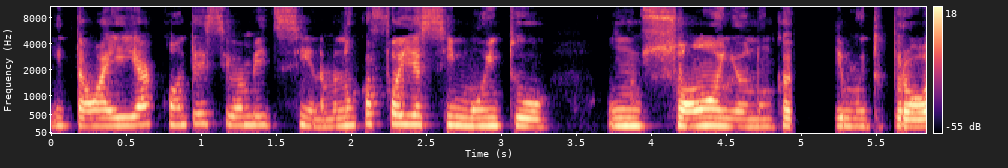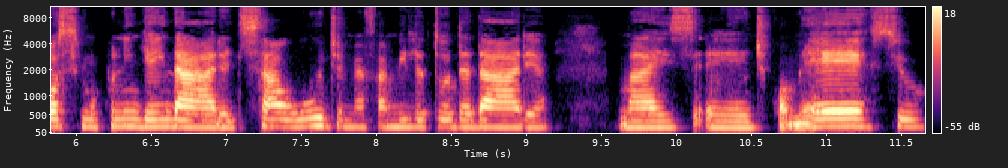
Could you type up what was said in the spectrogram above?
Então, aí aconteceu a medicina, mas nunca foi assim muito um sonho, nunca fui muito próximo com ninguém da área de saúde, a minha família toda é da área mais é, de comércio,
